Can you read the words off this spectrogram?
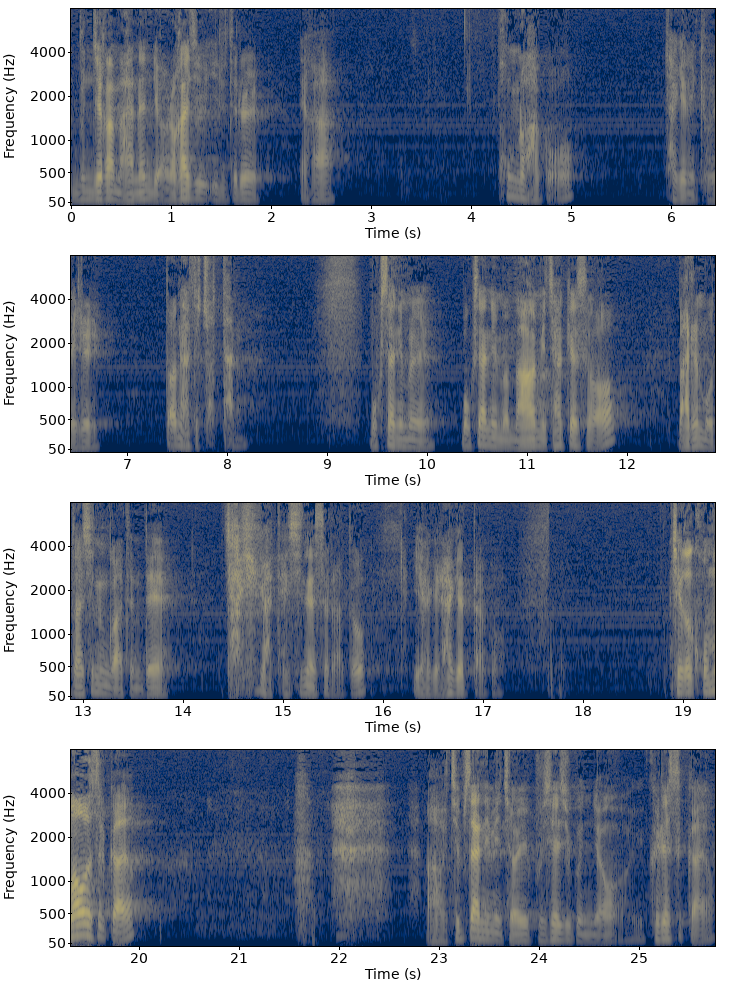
문제가 많은 여러 가지 일들을 내가 폭로하고 자기는 교회를 떠나도 좋다는 목사님을 목사님은 마음이 작게서 말을 못 하시는 것 같은데 자기가 대신해서라도 이야기를 하겠다고 제가 고마웠을까요? 아, 집사님이 저희 구세주군요. 그랬을까요?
